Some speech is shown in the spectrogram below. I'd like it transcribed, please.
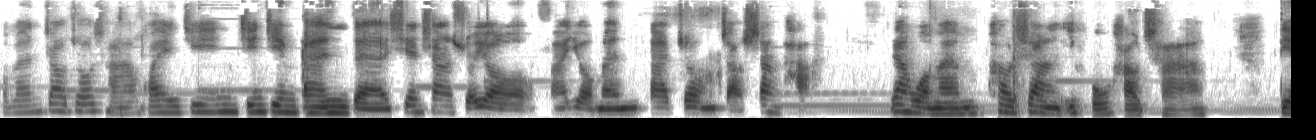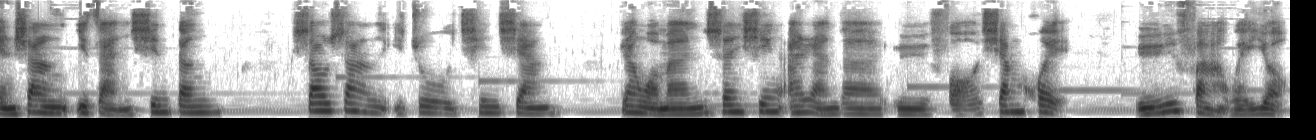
我们赵州茶华严经精进班的线上所有法友们，大众早上好！让我们泡上一壶好茶，点上一盏心灯，烧上一炷清香，让我们身心安然的与佛相会，与法为友，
